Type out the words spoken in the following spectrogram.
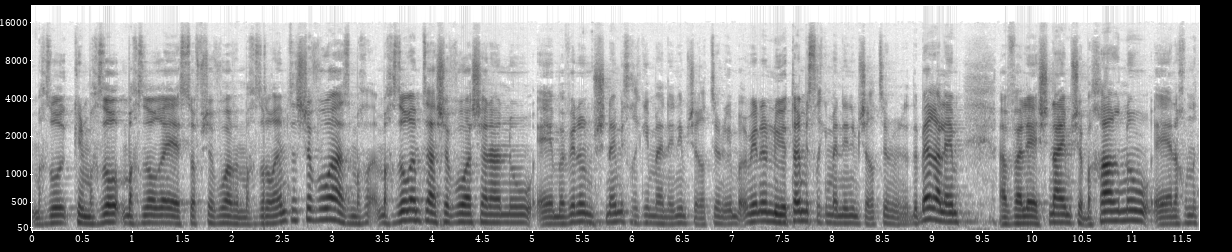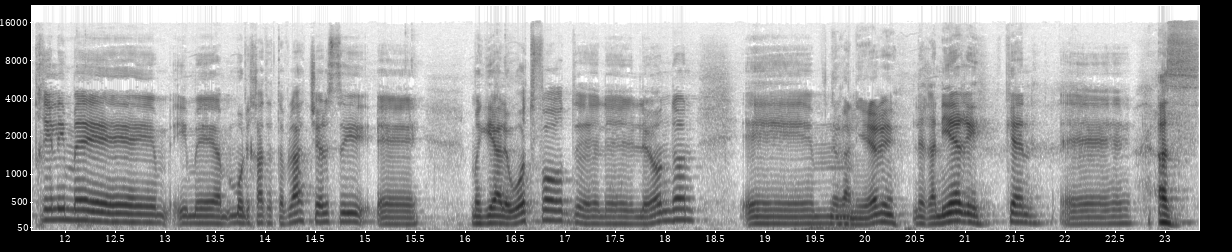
מחזור, כאילו מחזור, מחזור אה, סוף שבוע ומחזור אמצע שבוע, אז מח- מחזור אמצע השבוע שלנו אה, מביא לנו שני משחקים מעניינים שרצינו, מביא לנו יותר משחקים מעניינים שרצינו לדבר עליהם, אבל שניים שבחרנו. אנחנו נתחיל עם, עם מוליכת הטבלה, צ'לסי מגיעה לווטפורד, ל- ללונדון. אה, רניירי. לרניירי, כן. אז,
